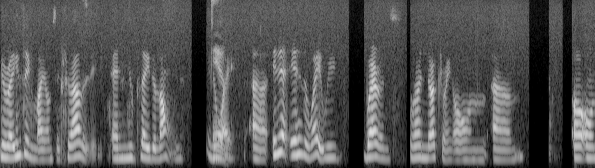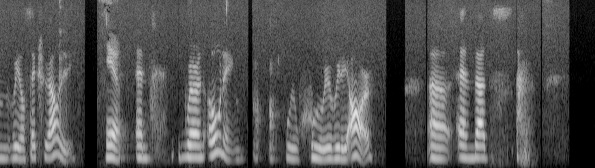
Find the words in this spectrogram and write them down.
erasing my own sexuality, and you played along in yeah. a way. Uh, in a, in a way, we weren't weren't nurturing our own um, our own real sexuality. Yeah, and weren't owning who, who we really are uh, and that's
